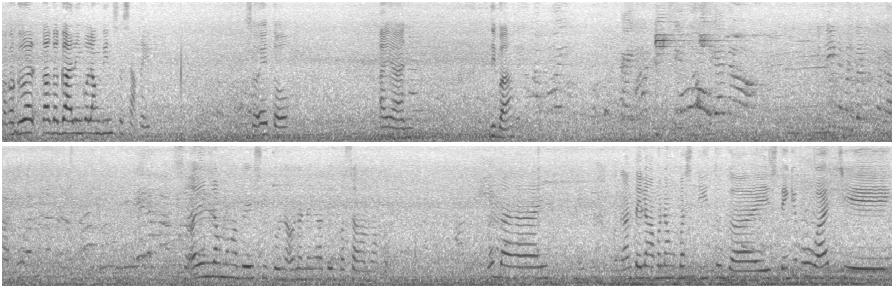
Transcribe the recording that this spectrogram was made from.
Kakagal kagagaling ko lang din sa sakit. So ito ayan. Di ba so ayan lang mga beshi ko. Nauna na yata yung kasama ko. Bye bye Mag-aantay lang ako ng bus dito, guys. Thank you for watching.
